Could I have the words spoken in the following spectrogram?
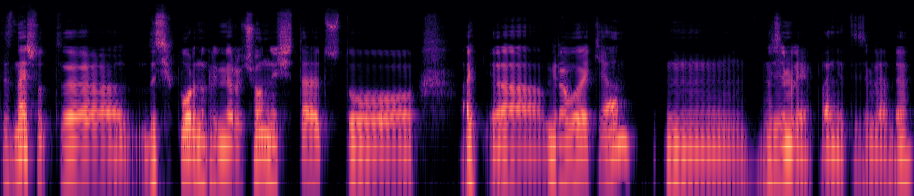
Ты знаешь, вот э, до сих пор, например, ученые считают, что о, э, мировой океан Земле, планета Земля, да,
